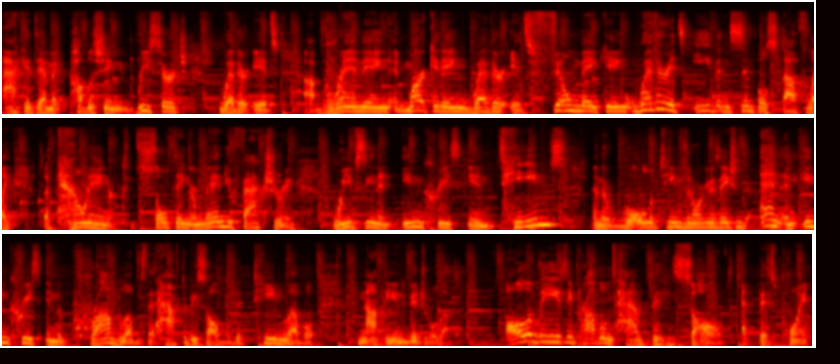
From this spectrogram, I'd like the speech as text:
academic publishing and research, whether it's uh, branding and marketing, whether it's filmmaking, whether it's even simple stuff like accounting or consulting or manufacturing. We've seen an increase in teams and the role of teams and organizations and an increase in the problems that have to be solved at the team level, not the individual level. All of the easy problems have been solved at this point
